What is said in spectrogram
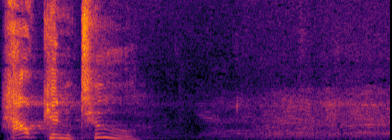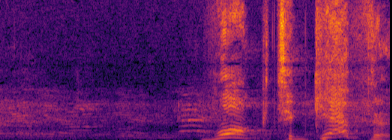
How can two walk together?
